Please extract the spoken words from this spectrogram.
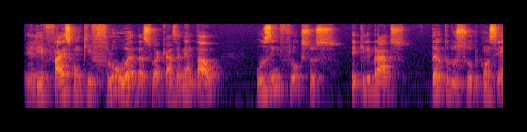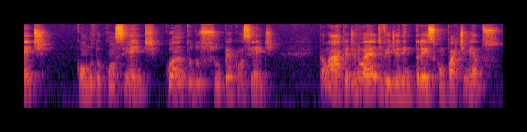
Ele faz com que flua da sua casa mental os influxos equilibrados, tanto do subconsciente como do consciente quanto do superconsciente. Então a Arca de Noé é dividida em três compartimentos,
